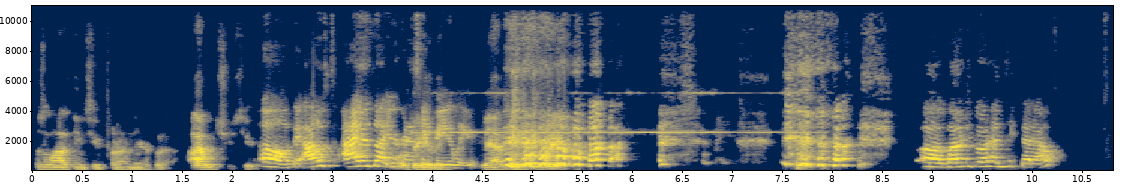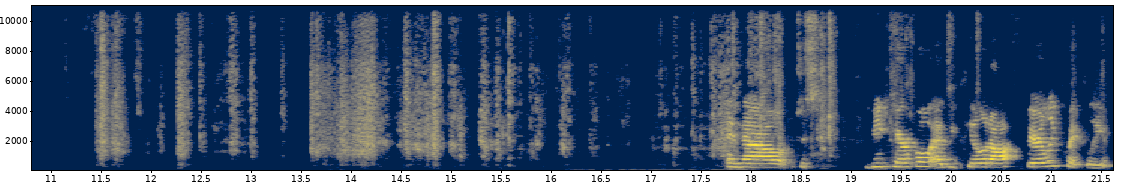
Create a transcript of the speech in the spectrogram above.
there's a lot of things you can put on there, but I would choose you. oh, okay. I was I thought you were Or gonna say Bailey. Bailey. Yeah. Bailey. uh, why don't you go ahead and take that out? And now just be careful as you peel it off fairly quickly.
